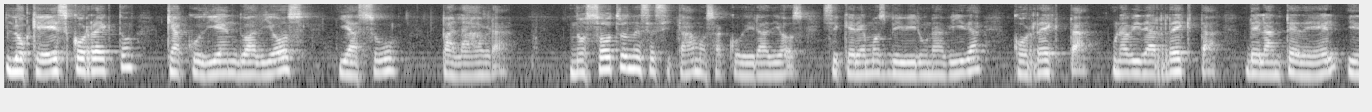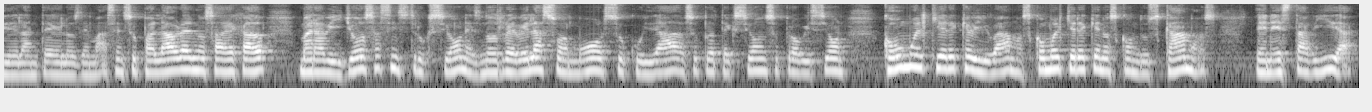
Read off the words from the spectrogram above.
lo que es correcto que acudiendo a Dios y a su palabra. Nosotros necesitamos acudir a Dios si queremos vivir una vida correcta, una vida recta delante de Él y delante de los demás. En su palabra Él nos ha dejado maravillosas instrucciones, nos revela su amor, su cuidado, su protección, su provisión, cómo Él quiere que vivamos, cómo Él quiere que nos conduzcamos en esta vida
